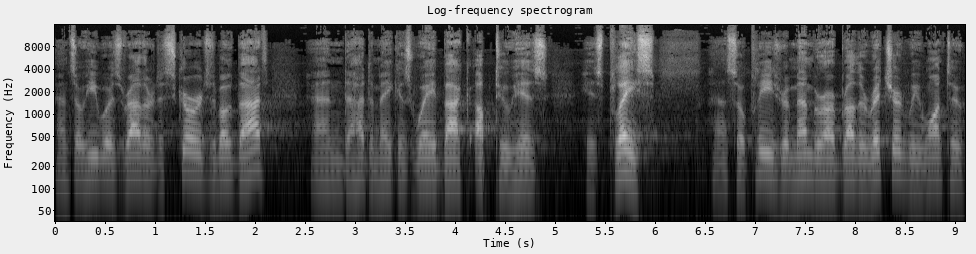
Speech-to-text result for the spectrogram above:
And so he was rather discouraged about that and had to make his way back up to his, his place. Uh, so please remember our brother Richard. We want to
